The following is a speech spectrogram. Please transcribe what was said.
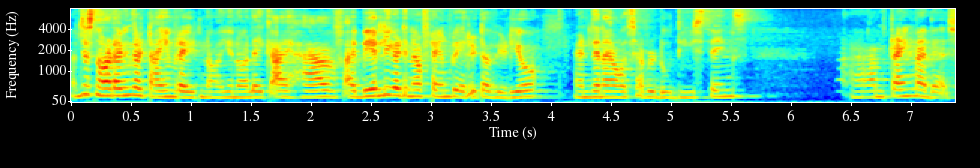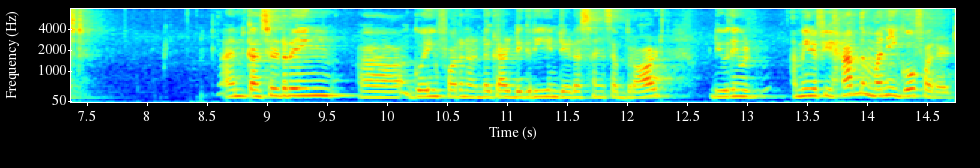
I'm just not having the time right now. You know, like I have, I barely get enough time to edit a video, and then I also have to do these things. I'm trying my best. I'm considering uh, going for an undergrad degree in data science abroad. Do you think? I mean, if you have the money, go for it.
